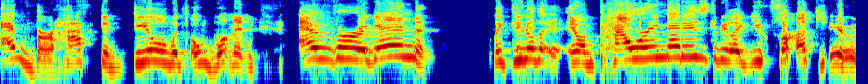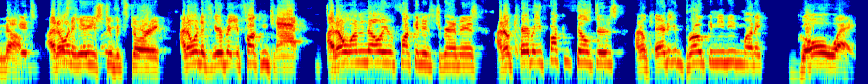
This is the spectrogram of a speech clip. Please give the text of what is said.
ever have to deal with a woman ever again? Like, do you know the you know, empowering that is to be like, you fuck you. No, I don't want to hear your stupid story. I don't want to hear about your fucking cat. I don't want to know what your fucking Instagram is. I don't care about your fucking filters. I don't care that you're broke and you need money. Go away.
